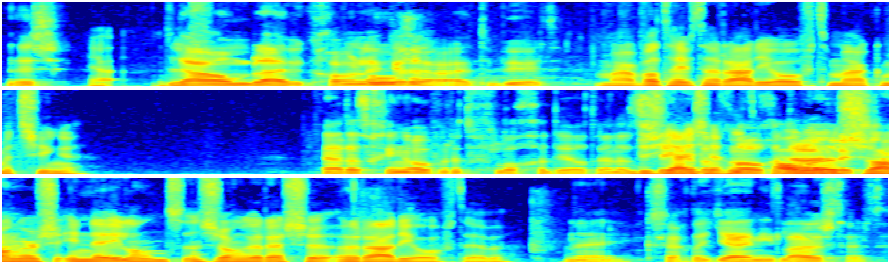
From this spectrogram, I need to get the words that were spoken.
Dus, Ja, dus. daarom blijf ik gewoon lekker daar uit de buurt. Maar wat heeft een radiohoofd te maken met zingen? Ja, dat ging over het vloggedeelte. En dat dus zingen, jij zegt dat mogen alle zijn. zangers in Nederland en zangeressen een radiohoofd hebben? Nee, ik zeg dat jij niet luistert.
